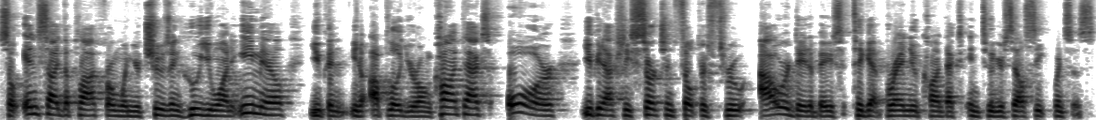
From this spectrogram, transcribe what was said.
so inside the platform, when you're choosing who you want to email, you can, you know, upload your own contacts or you can actually search and filter through our database to get brand new contacts into your sales sequences.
